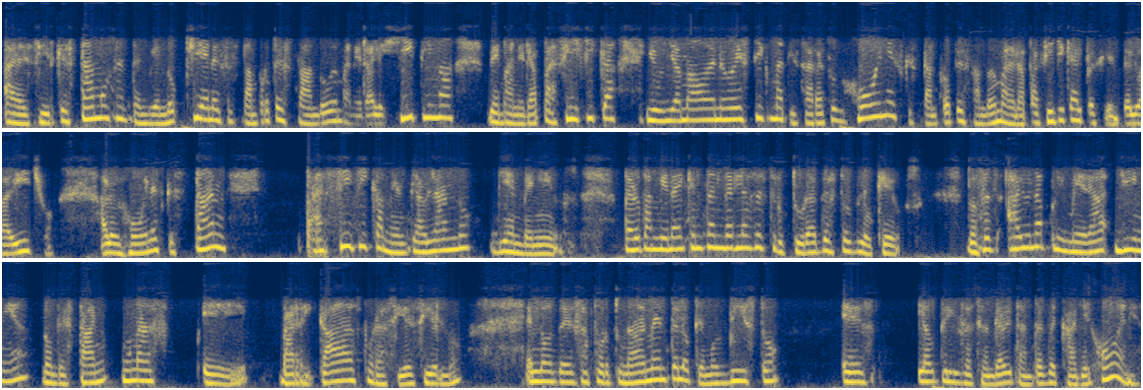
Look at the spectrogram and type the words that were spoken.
a, decir que estamos entendiendo quienes están protestando de manera legítima, de manera pacífica, y un llamado a no estigmatizar a esos jóvenes que están protestando de manera pacífica, el presidente lo ha dicho, a los jóvenes que están pacíficamente hablando, bienvenidos. Pero también hay que entender las estructuras de estos bloqueos. Entonces hay una primera línea donde están unas eh, barricadas, por así decirlo, en donde desafortunadamente lo que hemos visto es la utilización de habitantes de calle jóvenes,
